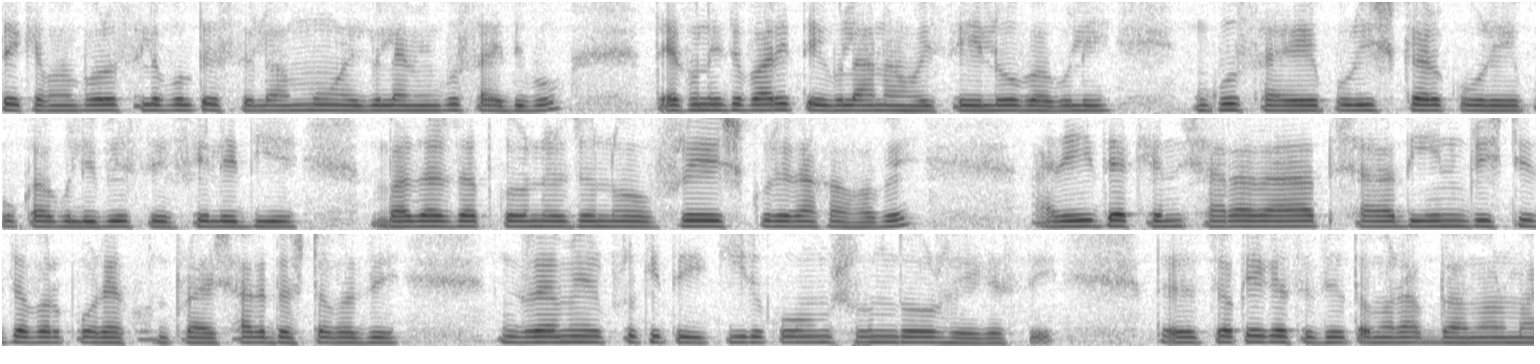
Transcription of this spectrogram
দেখে আমার বড় ছেলে বলতেছিল আম্মু, এগুলো আমি গুছাই দিব। তো এখন এই যে বাড়িতে এগুলো আনা হয়েছে, এই লোবাগুলি গুছায়ে পরিষ্কার করে পোকাগুলি বেছে ফেলে দিয়ে বাজারজাতকরণের জন্য ফ্রেশ করে রাখা হবে। আর এই দেখেন, সারা রাত, সারা দিন বৃষ্টি যাবার পর এখন প্রায় সাড়ে দশটা বাজে। গ্রামের প্রকৃতি কীরকম সুন্দর হয়ে গেছে। তো চকে গেছে, যেহেতু আমার আব্বা, আমার মা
